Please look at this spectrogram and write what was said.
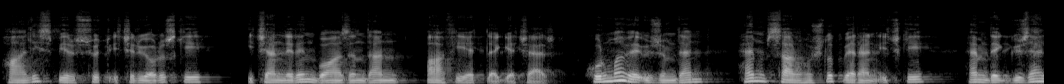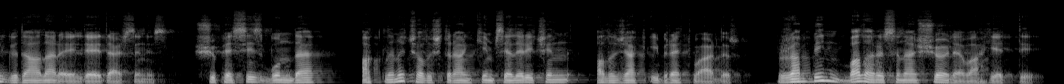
halis bir süt içiriyoruz ki içenlerin boğazından afiyetle geçer. Hurma ve üzümden hem sarhoşluk veren içki hem de güzel gıdalar elde edersiniz. Şüphesiz bunda aklını çalıştıran kimseler için alacak ibret vardır. Rabbin bal arısına şöyle vahyetti.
